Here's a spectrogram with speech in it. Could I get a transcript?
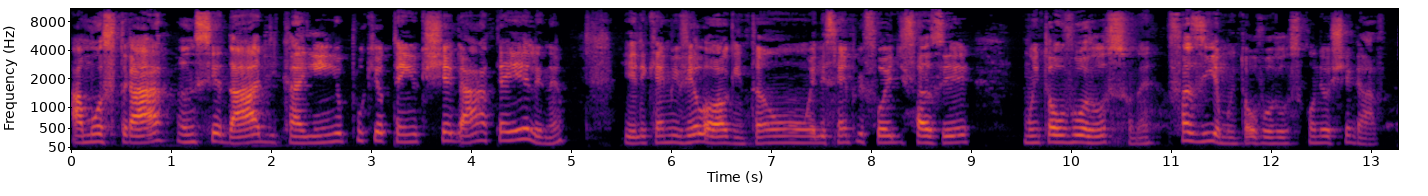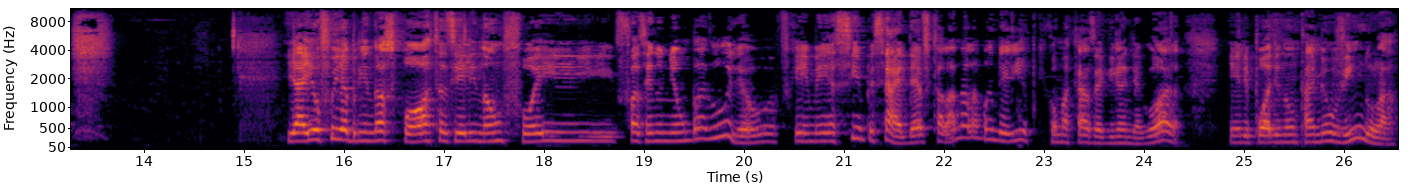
a mostrar ansiedade, carinho, porque eu tenho que chegar até ele, né? E ele quer me ver logo, então ele sempre foi de fazer muito alvoroço, né? Fazia muito alvoroço quando eu chegava. E aí eu fui abrindo as portas e ele não foi fazendo nenhum barulho. Eu fiquei meio assim, pensei, ah, ele deve estar lá na lavanderia, porque como a casa é grande agora, ele pode não estar me ouvindo lá.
